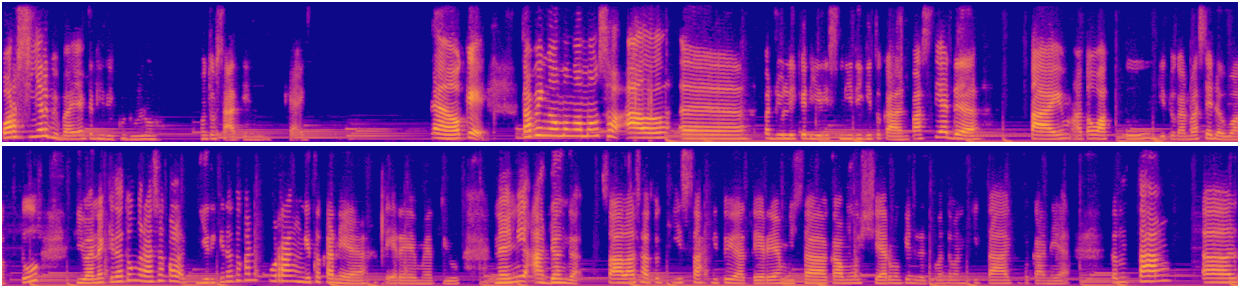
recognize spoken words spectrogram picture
porsinya lebih banyak ke diriku dulu untuk saat ini kayak gitu. Nah, oke. Okay. Tapi ngomong-ngomong soal uh, peduli ke diri sendiri gitu kan, pasti ada time atau waktu gitu kan pasti ada waktu di mana kita tuh ngerasa kalau diri kita tuh kan kurang gitu kan ya Tere Matthew nah ini ada nggak salah satu kisah gitu ya Tere yang bisa kamu share mungkin dari teman-teman kita gitu kan ya tentang uh,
